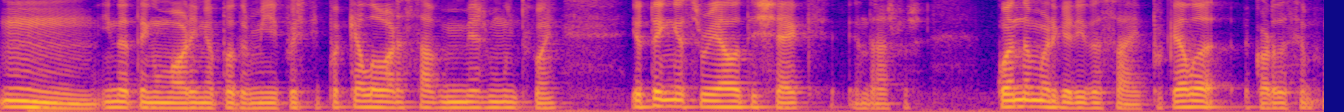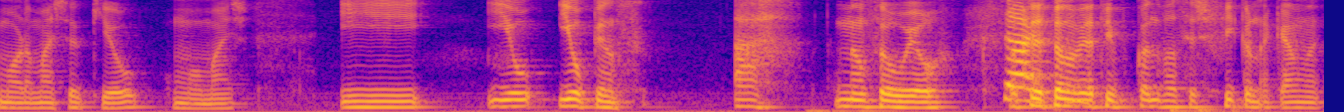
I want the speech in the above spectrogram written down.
hum, ainda tenho uma horinha para dormir, e depois tipo aquela hora sabe mesmo muito bem. Eu tenho esse reality check, entre aspas, quando a Margarida sai, porque ela acorda sempre uma hora mais cedo que eu, uma ou mais, e, e eu, e eu penso, ah, não sou eu. Vocês estão a ver, tipo, quando vocês ficam na cama,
